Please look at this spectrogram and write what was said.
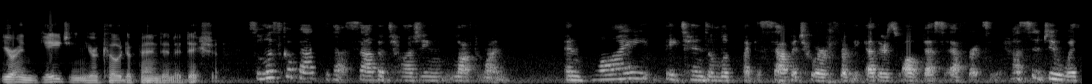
you're engaging your codependent addiction. So let's go back to that sabotaging loved one and why they tend to look like a saboteur for the others' all best efforts. And it has to do with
